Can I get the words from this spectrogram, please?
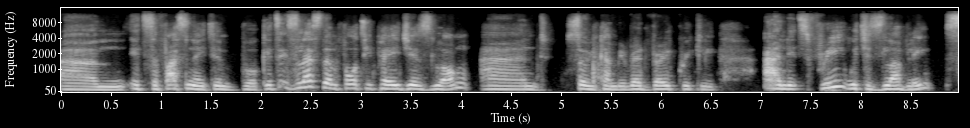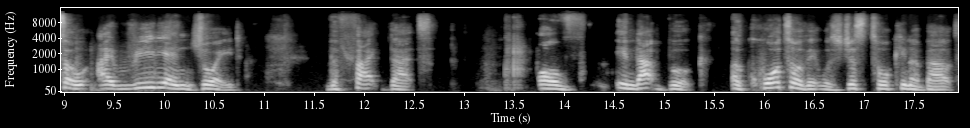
Um, it's a fascinating book. It's, it's less than 40 pages long, and so it can be read very quickly. And it's free, which is lovely. So I really enjoyed the fact that of in that book, a quarter of it was just talking about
